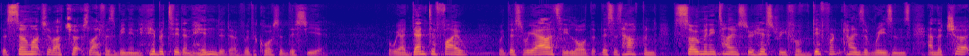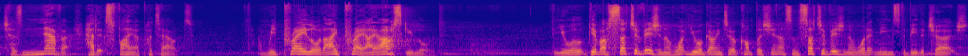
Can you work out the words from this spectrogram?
that so much of our church life has been inhibited and hindered over the course of this year. But we identify with this reality, Lord, that this has happened so many times through history for different kinds of reasons, and the church has never had its fire put out. And we pray, Lord, I pray, I ask you, Lord, that you will give us such a vision of what you are going to accomplish in us and such a vision of what it means to be the church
